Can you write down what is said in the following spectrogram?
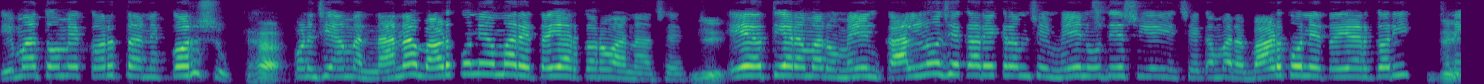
એમાં તો અમે કરતા ને કરશું. પણ જે આમાં નાના બાળકોને અમારે તૈયાર કરવાના છે એ અત્યારે અમારો મેઇન કાલનો જે કાર્યક્રમ છે મેઇન ઉદ્દેશ્ય એ છે કે અમારા બાળકોને તૈયાર કરી અને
